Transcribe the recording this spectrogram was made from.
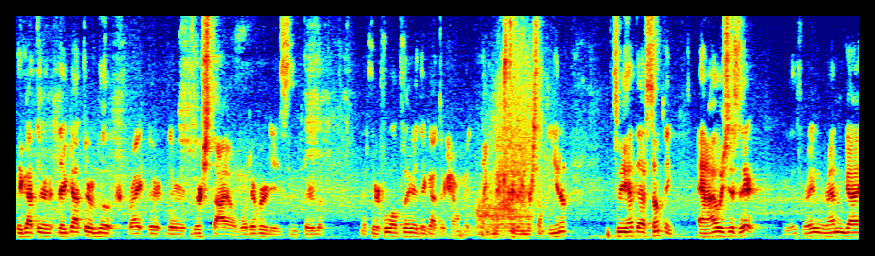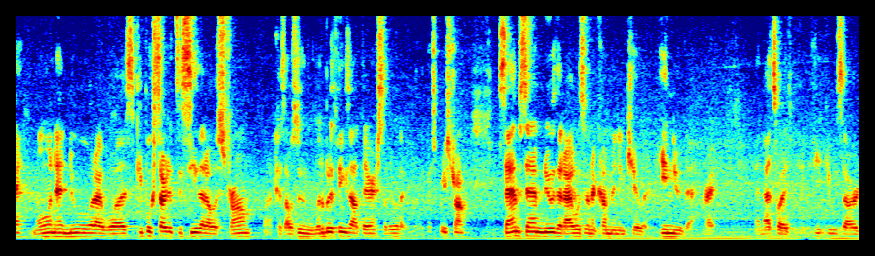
They got their, they got their look, right? Their, their, their style, whatever it is. And if they're, look, if they're a football player, they got their helmet like next to them or something, you know. So you have to have something. And I was just there. A regular random guy. No one had knew what I was. People started to see that I was strong because I was doing a little bit of things out there. So they were like, oh, "That's pretty strong." Sam Sann knew that I was going to come in and kill it. He knew that, right? And that's why he, he was our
